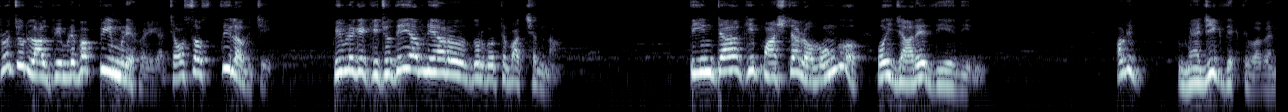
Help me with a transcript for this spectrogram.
প্রচুর লাল পিঁমড়ে বা পিঁমড়ে হয়ে গেছে, অস্বস্তি লাগছে। পিঁমড়েকে কিছুতেই আপনি আর দূর করতে পারছেন না। তিনটা কি পাঁচটা লবঙ্গ ওই জারে দিয়ে দিন। আপনি ম্যাজিক দেখতে পাবেন।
